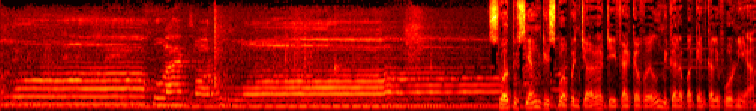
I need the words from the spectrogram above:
Allahu Akbar Suatu siang di sebuah penjara di Vacaville, negara bagian California,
